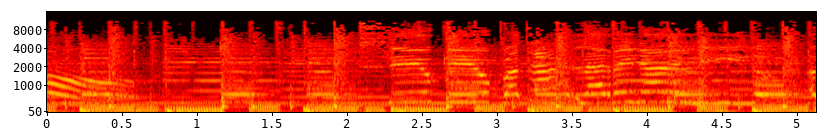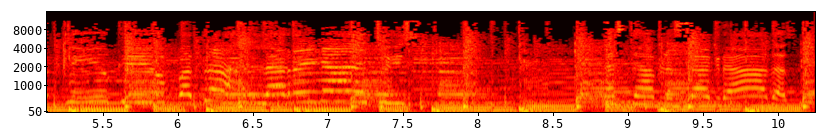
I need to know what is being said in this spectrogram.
Oh. Creo, creo, para atrás, la reina del Nilo. Creo, creo, para atrás, la reina del twist. Las tablas sagradas.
